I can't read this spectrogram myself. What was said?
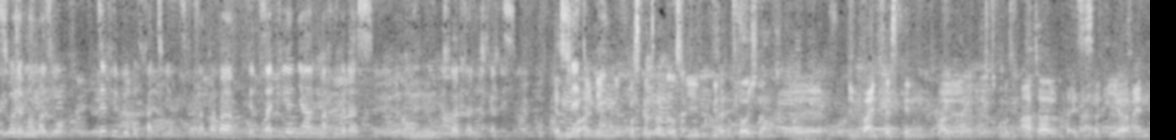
es wurde immer mal so sehr viel Bürokratie insgesamt. Aber jetzt seit vielen Jahren machen wir das. und Es läuft eigentlich ganz Ja, es ist nett. vor allen Dingen was ganz anderes, wie wir das aus Deutschland äh, im Weinfest kennen, weil ich komme aus dem Ahrtal und da ist es halt eher ein,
